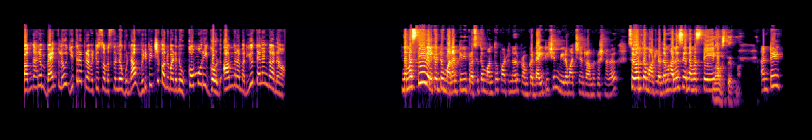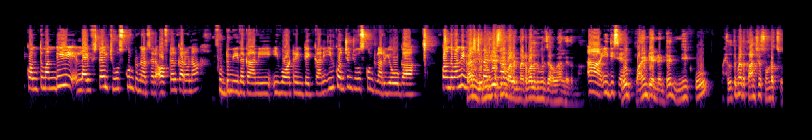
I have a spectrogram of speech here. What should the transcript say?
బంగారం బ్యాంకులు ఇతర ప్రైవేటు సంస్థల్లో ఉన్న విడిపించి కొనబడను కొమ్మూరి గోల్డ్ ఆంధ్ర మరియు తెలంగాణ. నమస్తే వెల్కమ్ టు మనం టీవీ. ప్రస్తుతం మనతో పాటు ఉన్నారు ప్రముఖ డైటీషియన్ వీరమాచిన రామకృష్ణ గారు. సార్తో మాట్లాడదాం? హలో సార్ నమస్తే. అంటే కొంతమంది లైఫ్ స్టైల్ చూసుకుంటున్నారు సార్ ఆఫ్టర్ కరోనా ఫుడ్ మీద కానీ ఈ వాటర్ ఇంటేక్ కానీ ఇవి కొంచెం చూసుకుంటున్నారు యోగా. కొంతమంది ఇన్వెస్ట్ చేసినా వాళ్ళకి మెటబాలిజం గురించి అవగాహన లేదమ్మా. ఇది సార్ పాయింట్ ఏంటంటే నీకు హెల్త్ మీద కాన్షియస్ ఉండొచ్చు.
